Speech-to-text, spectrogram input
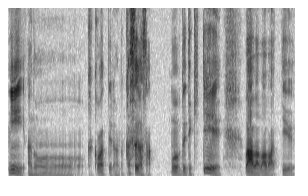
に、あのー関わってるあの、春日さんも出てきて、わーわーわーわーっていう、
